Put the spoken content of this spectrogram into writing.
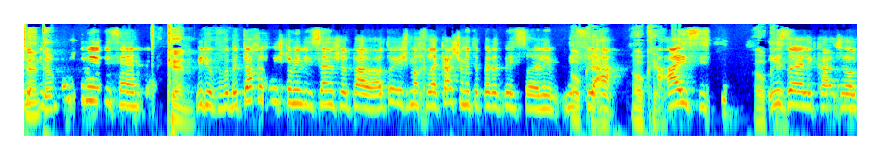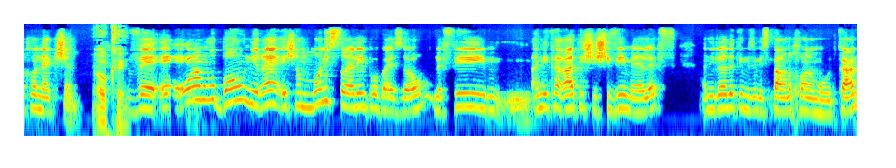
Center? Community Center. כן. בדיוק, ובתוך ה-Jewish Community Center של פאלו אלטו יש מחלקה שמטפלת בישראלים, נפלאה. אוקיי. ה-ICC. אוקיי. Israeli Cultural Connection. אוקיי. והם אמרו בואו נראה, יש המון ישראלים פה באזור, לפי, אני קראתי ש-70 אלף, אני לא יודעת אם זה מספר נכון או מעודכן,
